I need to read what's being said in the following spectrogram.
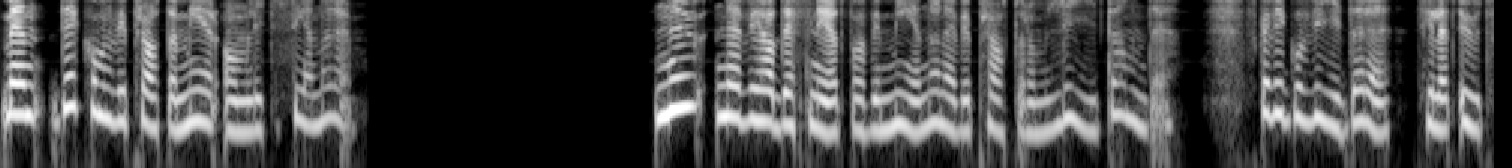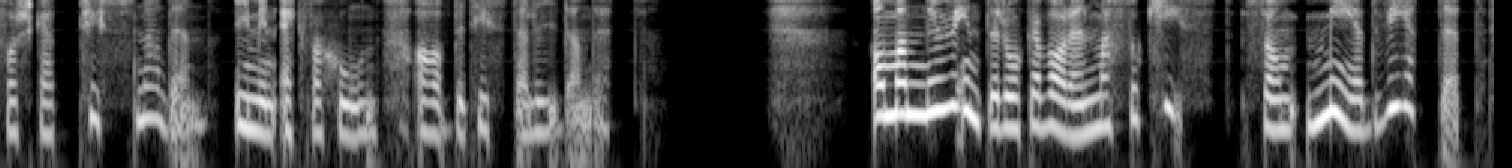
Men det kommer vi prata mer om lite senare. Nu när vi har definierat vad vi menar när vi pratar om lidande ska vi gå vidare till att utforska tystnaden i min ekvation av det tysta lidandet. Om man nu inte råkar vara en masochist som medvetet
